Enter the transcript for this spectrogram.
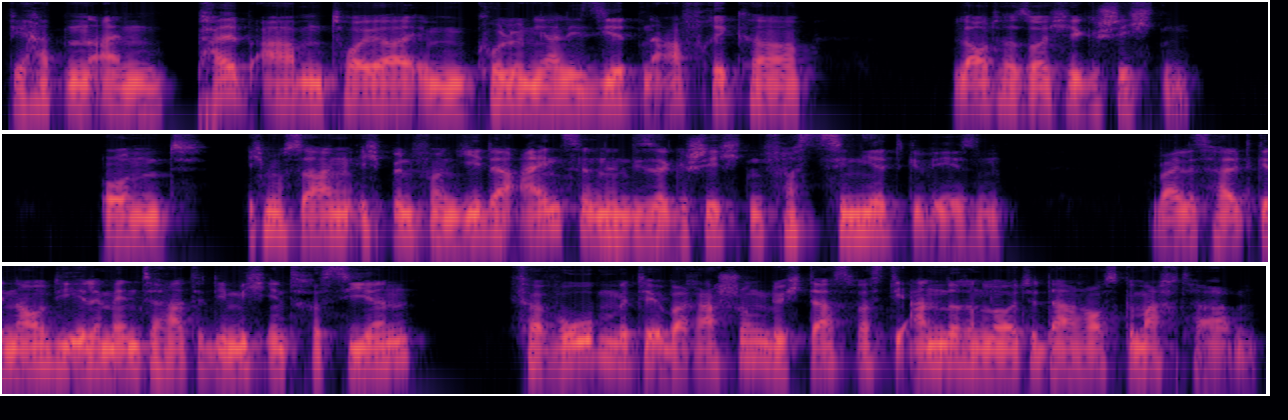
Wir hatten ein Pulp-Abenteuer im kolonialisierten Afrika. Lauter solche Geschichten. Und ich muss sagen, ich bin von jeder einzelnen dieser Geschichten fasziniert gewesen, weil es halt genau die Elemente hatte, die mich interessieren verwoben mit der Überraschung durch das, was die anderen Leute daraus gemacht haben.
